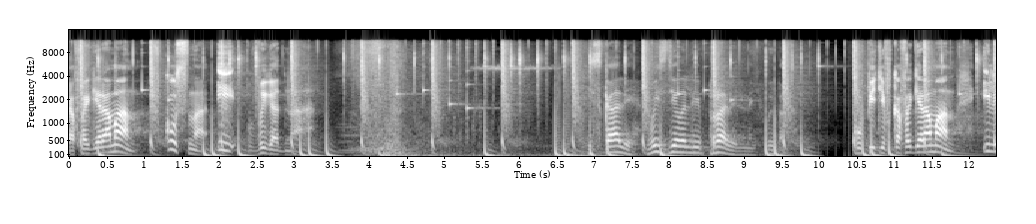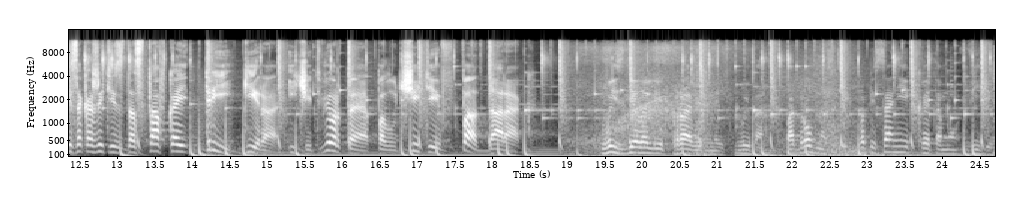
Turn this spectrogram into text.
Кафе Героман. Вкусно и выгодно. Искали, вы сделали правильный выбор. Купите в кафе Героман или закажите с доставкой 3 гира и четвертое получите в подарок. Вы сделали правильный выбор. Подробности в описании к этому видео.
